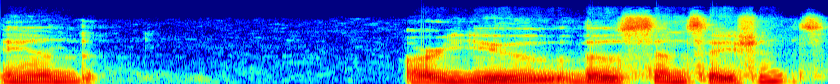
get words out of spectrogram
And are you those sensations?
